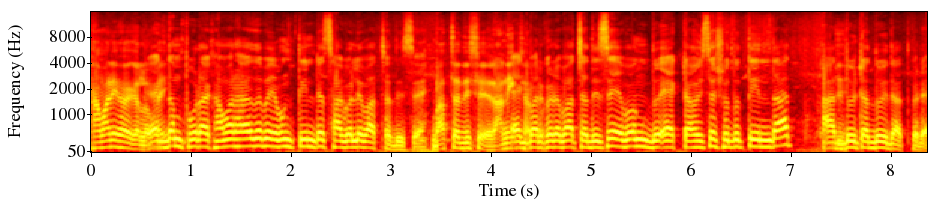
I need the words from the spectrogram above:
খামারি হয়ে গেল একদম পুরা খামার হয়ে যাবে এবং তিনটা ছাগলে বাচ্চা দিছে। বাচ্চা দিছে রানী একবার করে বাচ্চা দিছে এবং একটা হয়েছে শুধু তিন দাঁত আর দুইটা দুই দাঁত করে।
